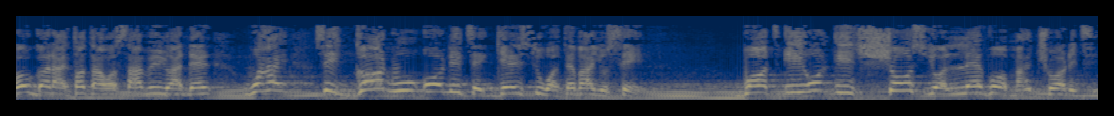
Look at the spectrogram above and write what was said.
Oh God, I thought I was serving you and then, why? See, God will hold it against you, whatever you say. But it, it shows your level of maturity.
